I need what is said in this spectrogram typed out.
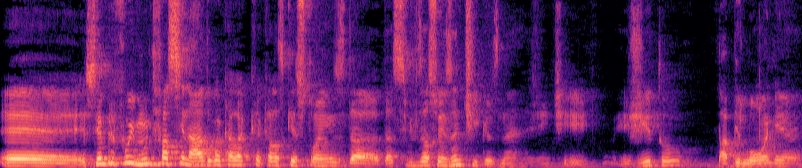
é, eu sempre fui muito fascinado com, aquela, com aquelas questões da- das civilizações antigas, né? A gente, Egito, Babilônia,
